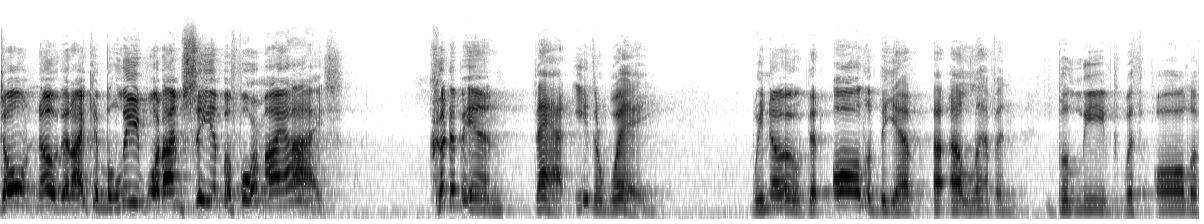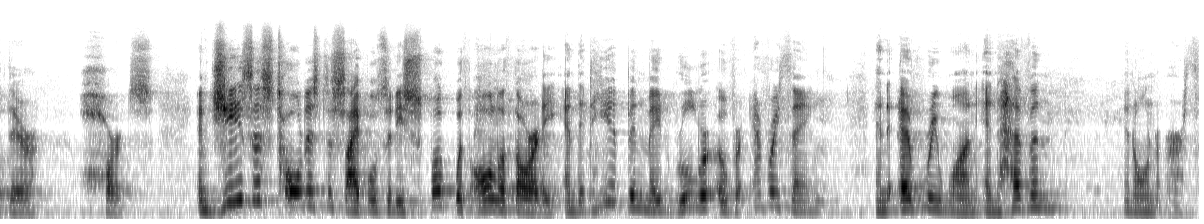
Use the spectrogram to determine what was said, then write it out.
don't know that I can believe what I'm seeing before my eyes. Could have been that. Either way, we know that all of the uh, 11 believed with all of their hearts. And Jesus told his disciples that he spoke with all authority and that he had been made ruler over everything and everyone in heaven and on earth.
